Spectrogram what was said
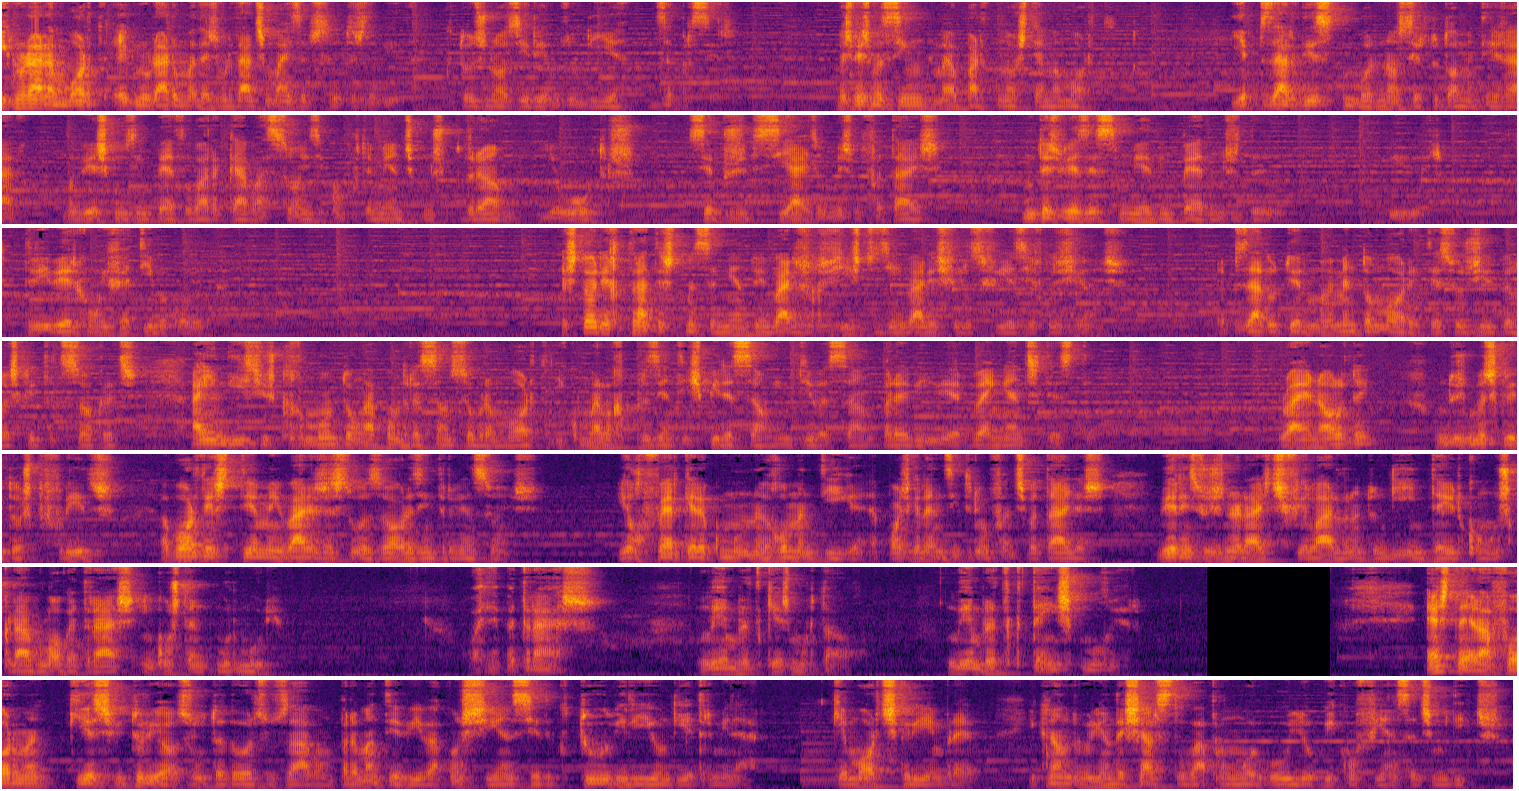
Ignorar a morte é ignorar uma das verdades mais absolutas da vida, que todos nós iremos um dia desaparecer. Mas mesmo assim, a maior parte de nós teme a morte. E apesar desse temor não ser totalmente errado, uma vez que nos impede de levar a cabo ações e comportamentos que nos poderão, e a outros, ser prejudiciais ou mesmo fatais, muitas vezes esse medo impede-nos de viver. De viver com efetiva qualidade. A história retrata este pensamento em vários registros e em várias filosofias e religiões. Apesar do termo memento mori ter surgido pela escrita de Sócrates, há indícios que remontam à ponderação sobre a morte e como ela representa inspiração e motivação para viver bem antes desse tempo. Ryan Holiday, um dos meus escritores preferidos, aborda este tema em várias das suas obras e intervenções. Ele refere que era comum na Roma antiga, após grandes e triunfantes batalhas, verem-se os generais desfilar durante um dia inteiro com um escravo logo atrás em constante murmúrio. Olha para trás. Lembra-te que és mortal. Lembra-te que tens que morrer. Esta era a forma que esses vitoriosos lutadores usavam para manter viva a consciência de que tudo iria um dia terminar, que a morte chegaria em breve e que não deveriam deixar-se levar por um orgulho e confiança desmedidos.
